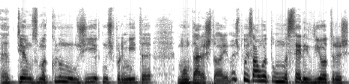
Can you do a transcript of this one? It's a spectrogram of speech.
eh, termos uma cronologia que nos permita montar a história. Mas depois há uma série de, outras,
